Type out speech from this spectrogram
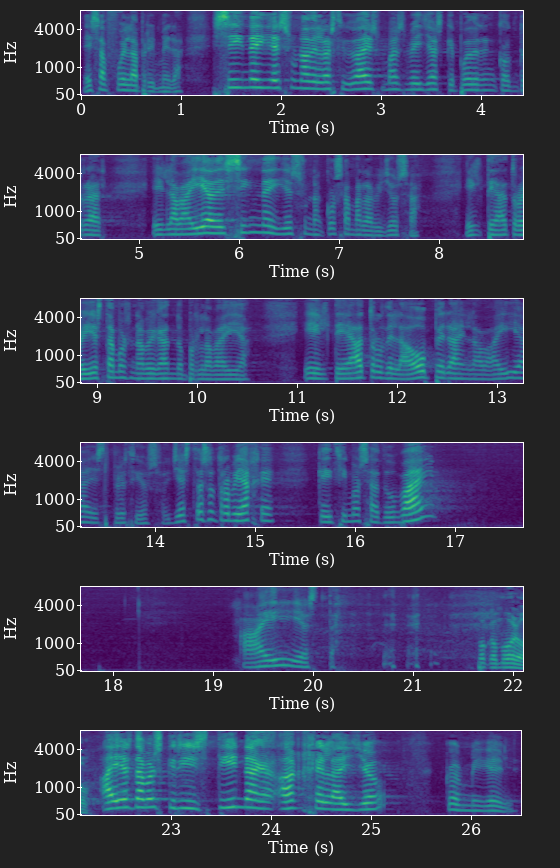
Esa fue la primera. Sydney es una de las ciudades más bellas que pueden encontrar. En la bahía de Sydney es una cosa maravillosa. El teatro, ahí estamos navegando por la bahía el teatro de la ópera en la bahía es precioso. Y este es otro viaje que hicimos a Dubái. Ahí está. Poco moro. Ahí estamos Cristina, Ángela y yo con Miguel.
